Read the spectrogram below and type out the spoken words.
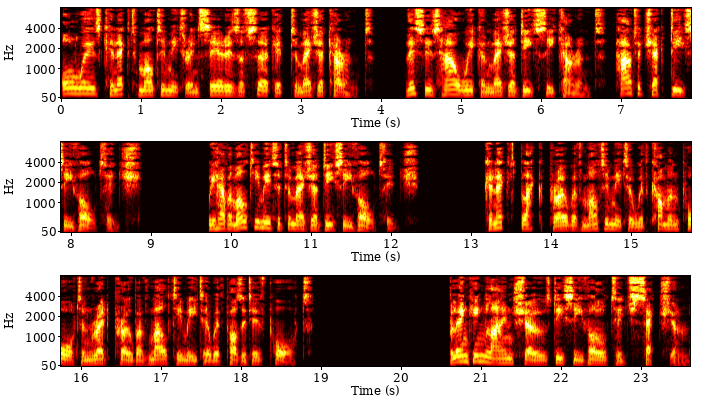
Always connect multimeter in series of circuit to measure current. This is how we can measure DC current. How to check DC voltage. We have a multimeter to measure DC voltage. Connect black probe of multimeter with common port and red probe of multimeter with positive port. Blinking line shows DC voltage section.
